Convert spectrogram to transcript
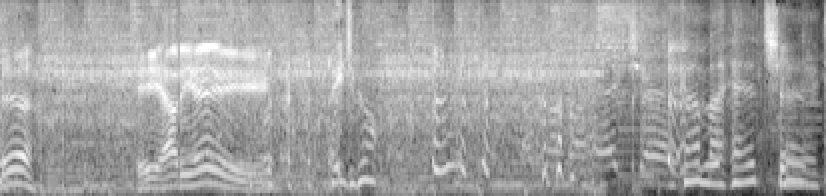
Yeah. Hey, howdy, hey. hey, Jamil. I got my head checked.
